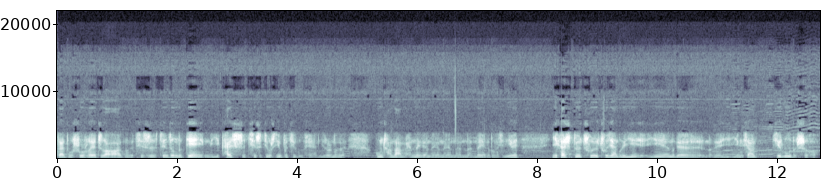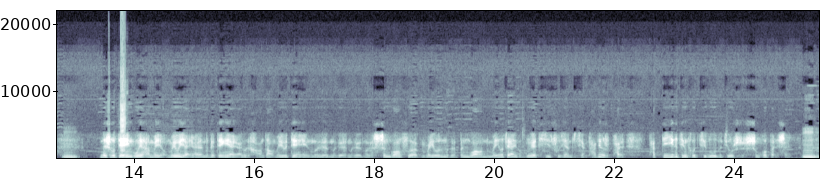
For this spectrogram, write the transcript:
在读书时候也知道啊，那个其实真正的电影一开始其实就是一部纪录片。你说那个《工厂大门》那个那个那个那那那个东西，因为一开始对出出现这个影影那个那个影像记录的时候，嗯那时候电影工业还没有，没有演员那个电影演员这个行当，没有电影那个那个那个那个声光色，没有那个灯光，没有这样一个工业体系出现之前，他就是拍，他第一个镜头记录的就是生活本身。嗯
